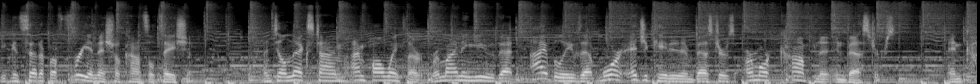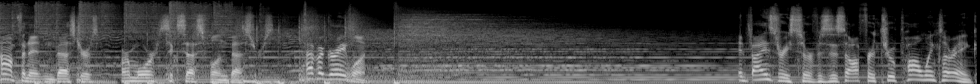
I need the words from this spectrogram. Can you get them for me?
you can set up a free initial consultation. Until next time, I'm Paul Winkler, reminding you that I believe that more educated investors are more confident investors, and confident investors are more successful investors. Have a great one. Advisory services offered through Paul Winkler Inc.,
